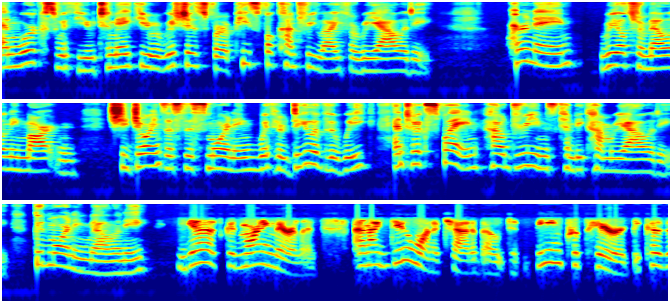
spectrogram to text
and works with you to make your wishes for a peaceful country life a reality. Her name Realtor Melanie Martin. She joins us this morning with her deal of the week and to explain how dreams can become reality. Good morning, Melanie. Yes, good morning, Marilyn. And I do want to chat about being prepared because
